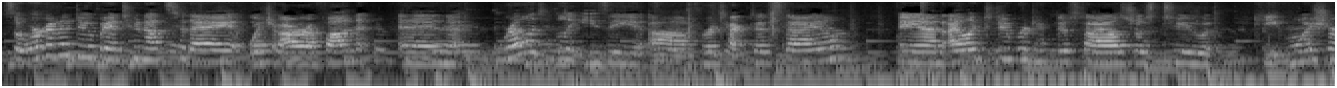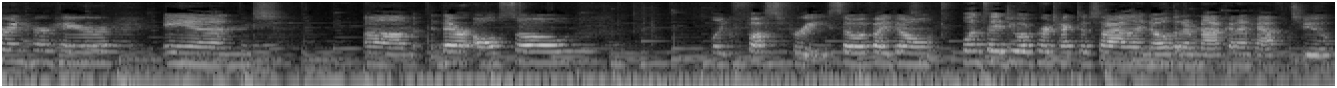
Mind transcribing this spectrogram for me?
So we're gonna do Bantu knots today, which are a fun and relatively easy um, protective style. And I like to do protective styles just to keep moisture in her hair and um, they're also like fuss free. So if I don't, once I do a protective style, I know that I'm not gonna have to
